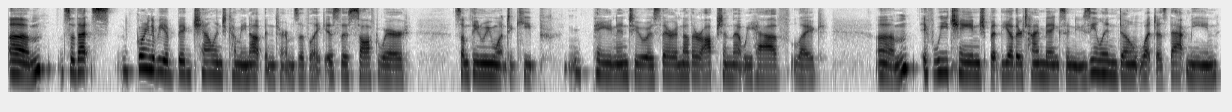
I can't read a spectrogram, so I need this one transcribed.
Um, so that's going to be a big challenge coming up in terms of like, is this software something we want to keep paying into? Is there another option that we have? Like, um, if we change, but the other time banks in New Zealand don't, what does that mean?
